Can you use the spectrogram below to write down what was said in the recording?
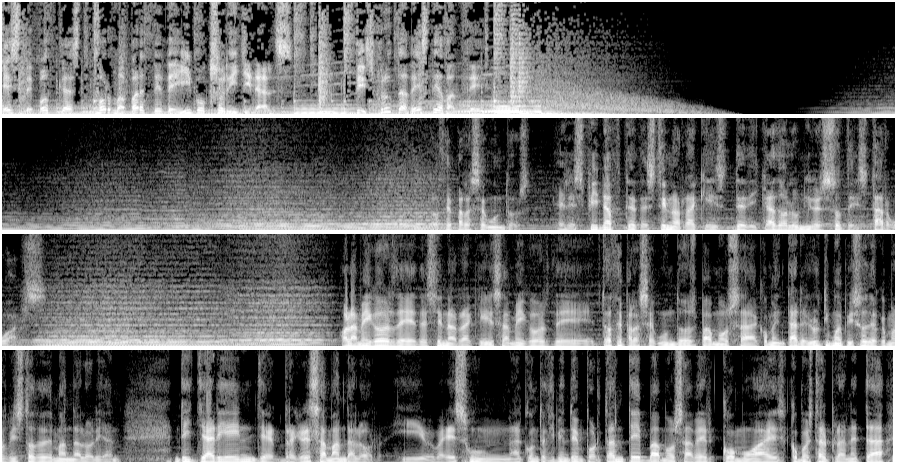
Este podcast forma parte de Evox Originals. Disfruta de este avance. para segundos, el spin-off de Destino Arrakis dedicado al universo de Star Wars. Hola amigos de Destino Arrakis, amigos de 12 para segundos, vamos a comentar el último episodio que hemos visto de The Mandalorian. Dick Djarin regresa a Mandalore y es un acontecimiento importante, vamos a ver cómo, cómo está el planeta,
